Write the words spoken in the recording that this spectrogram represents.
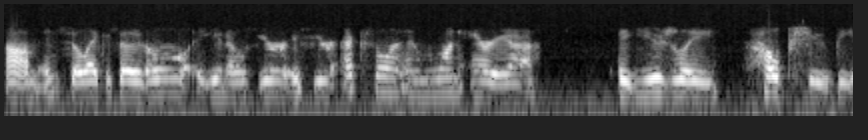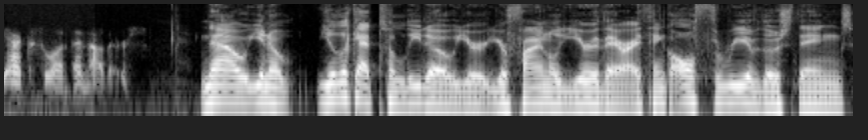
Um, and so, like I said, it all, you know, if you're if you're excellent in one area, it usually helps you be excellent in others. Now, you know, you look at Toledo, your your final year there. I think all three of those things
